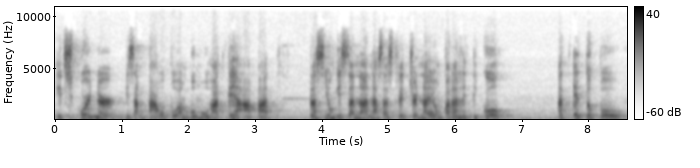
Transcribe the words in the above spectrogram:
each corner isang tao po ang bumuhat kaya apat Plus yung isa na nasa stretcher na yung paralitiko. At ito po,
